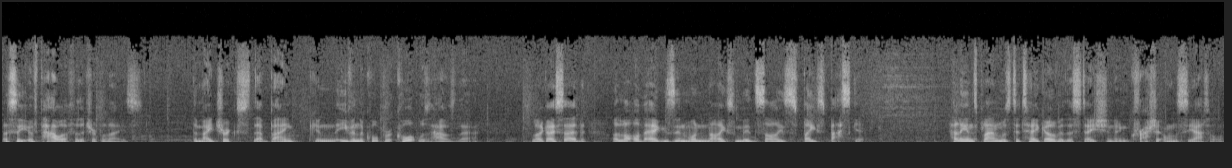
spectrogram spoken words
a seat of power for the AAAs. The Matrix, their bank, and even the corporate court was housed there. Like I said, a lot of eggs in one nice mid sized space basket. Hellion's plan was to take over the station and crash it on Seattle.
